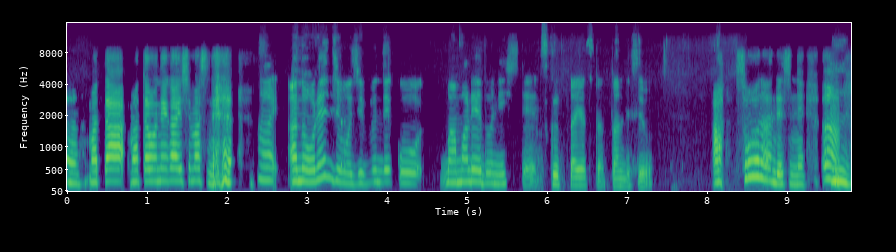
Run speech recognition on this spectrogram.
うん、また、またお願いしますね。はい。あの、オレンジも自分でこう、マーマレードにして作ったやつだったんですよ。あ、そうなんですね。うん、あの、うん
